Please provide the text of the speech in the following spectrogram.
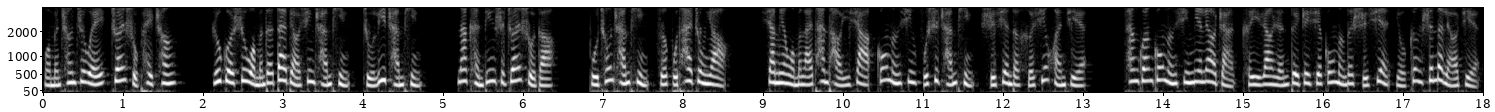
我们称之为专属配称。如果是我们的代表性产品、主力产品，那肯定是专属的；补充产品则不太重要。下面我们来探讨一下功能性服饰产品实现的核心环节。参观功能性面料展可以让人对这些功能的实现有更深的了解。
